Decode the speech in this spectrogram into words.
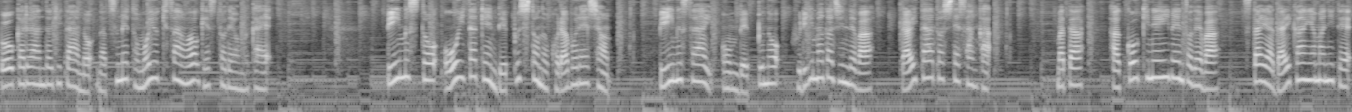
ボーカルギターの夏目智之さんをゲストでお迎え。ビームスと大分県別府市とのコラボレーションビームスアイオン別府のフリーマガジンではライターとして参加。また発行記念イベントでは蔦屋代官山にて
